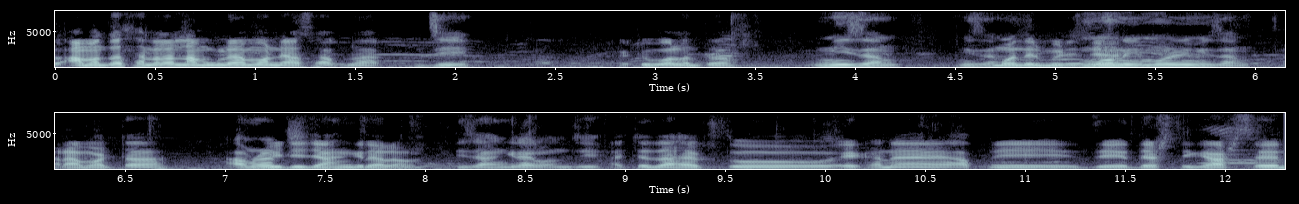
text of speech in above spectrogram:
তো আমাদের চ্যানেলের নামগুলো মনে আছে আপনার? জি। একটু বলেন তো। মিজান মিজান। মনির মির্জা। মনি মনি মিজান। আর আমারটা আমরা বিডি জাহাঙ্গীর আলম। জি, জাহাঙ্গীর আলম জি। আচ্ছা যাই তো এখানে আপনি যে দেশ থেকে আসছেন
